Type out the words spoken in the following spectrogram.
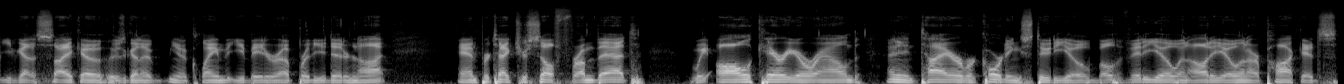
you've got a psycho who's going to you know claim that you beat her up, whether you did or not, and protect yourself from that we all carry around an entire recording studio, both video and audio, in our pockets.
